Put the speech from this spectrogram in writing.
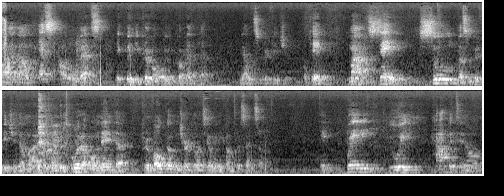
va dall'est all'ovest e quindi provoca un corrente nella superficie, ok? Ma se sulla superficie del mare la temperatura aumenta, provoca una circolazione in controsenso. E quei due capitano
